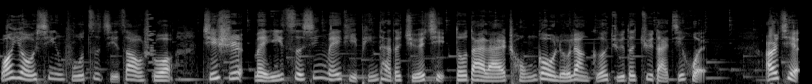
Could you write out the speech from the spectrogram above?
网友幸福自己造说：“其实每一次新媒体平台的崛起，都带来重构流量格局的巨大机会。”而且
